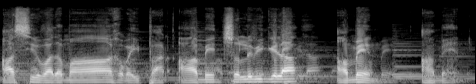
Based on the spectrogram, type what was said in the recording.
ஆசீர்வாதமாக வைப்பார். ஆமேன். சொல்லுவீங்களா? அமேன் அமேன்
